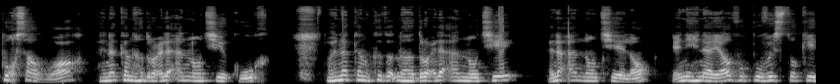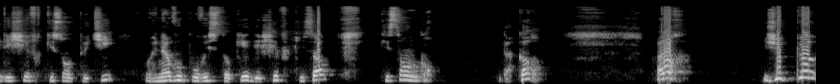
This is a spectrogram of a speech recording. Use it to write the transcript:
pour savoir هنا كنهضروا على ان entier court وهنا كنهضروا على ان entier هنا un entier long يعني هنايا vous pouvez stocker des chiffres qui sont petits وهنا vous pouvez stocker des chiffres qui sont qui sont grands d'accord alors je peux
